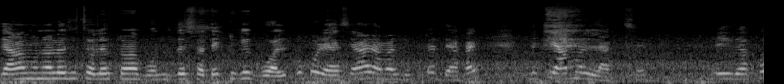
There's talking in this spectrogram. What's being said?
যে আমার মনে হলো যে চলো একটু আমার বন্ধুদের সাথে একটু গল্প করে আসি, আর আমার লুকটা দেখাই যে কেমন লাগছে। এই দেখো,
